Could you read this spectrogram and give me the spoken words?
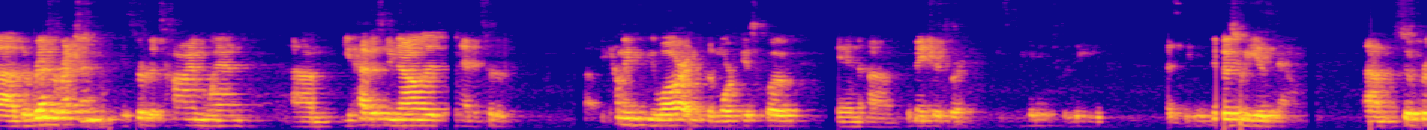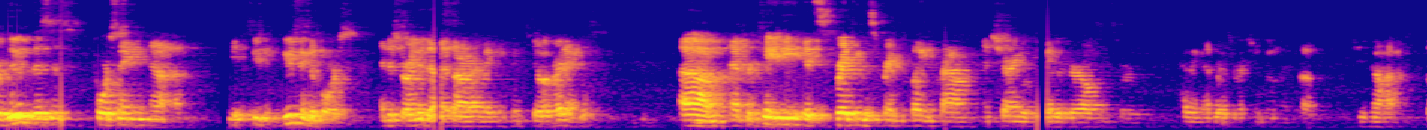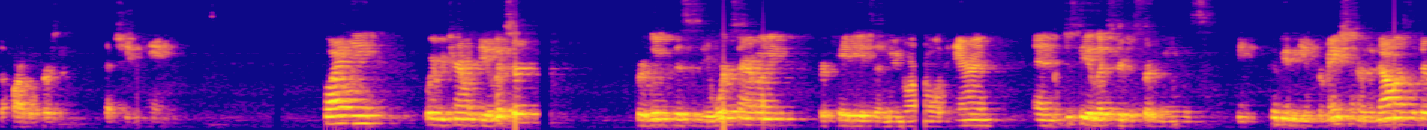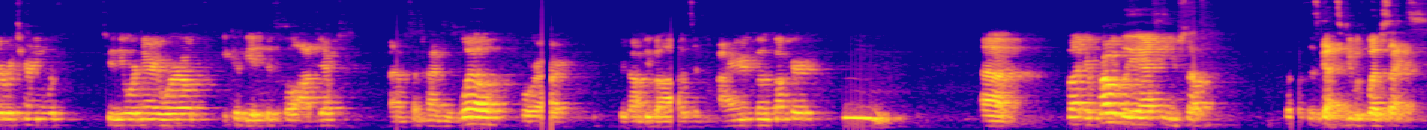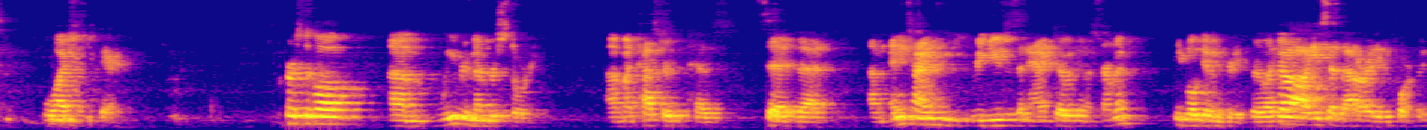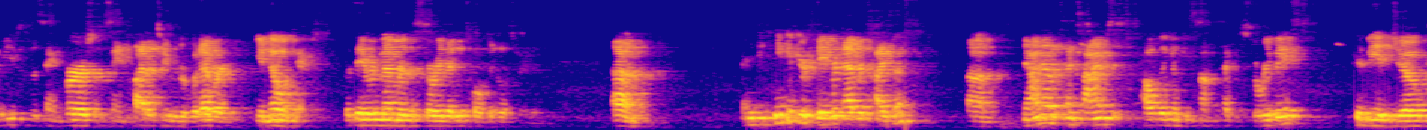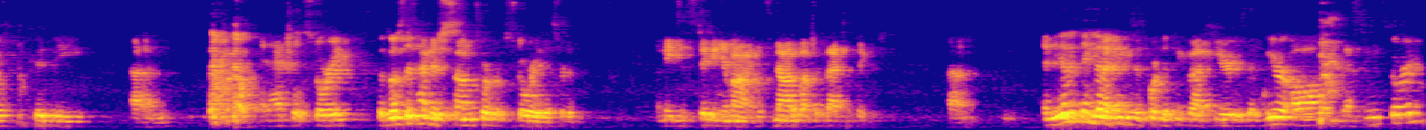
Uh, the resurrection is sort of a time when um, you have this new knowledge and it's sort of uh, becoming who you are. I think the Morpheus quote in um, The Matrix where he's beginning to believe as he knows who he is now. Um, so for Luke, this is forcing, uh, excuse me, using the Force and destroying the Death Star and making things go at right angles. Um, and for Cady, it's breaking the spring flame crown and sharing with the other girls and sort of having that resurrection moment of she's not the horrible person that she became. Finally, we return with the elixir. For Luke, this is the award ceremony. For Cady, it's a new normal with Aaron. And just the elixir just sort of means could be the information or the knowledge that they're returning with to the ordinary world. It could be a physical object um, sometimes as well for our zombie bob. It's an iron bunker. Um, but you're probably asking yourself, what's this got to do with websites? Why should you care? First of all, um, we remember story. Uh, my pastor has said that um, anytime he reuses an anecdote in a sermon, people give him grief. They're like, oh, you said that already before. But if he uses the same verse or the same platitude or whatever, you know, no one cares. But they remember the story that he told to illustrate it. Um, and if you think of your favorite advertisement, um, nine out of ten times it's probably going to be some type of story based. Could be a joke, could be um, an actual story. But most of the time, there's some sort of story that sort of makes it stick in your mind. It's not a bunch of facts and figures. And the other thing that I think is important to think about here is that we are all investing in story.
